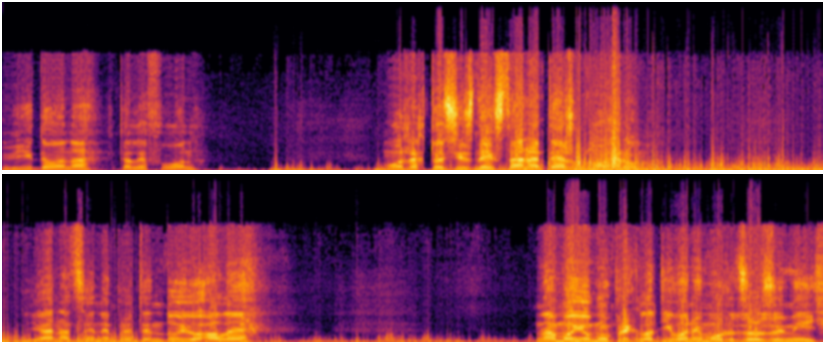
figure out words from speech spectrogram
відео на телефон. Може хтось із них стане теж блогером. Я на це не претендую, але на моєму прикладі вони можуть зрозуміти,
